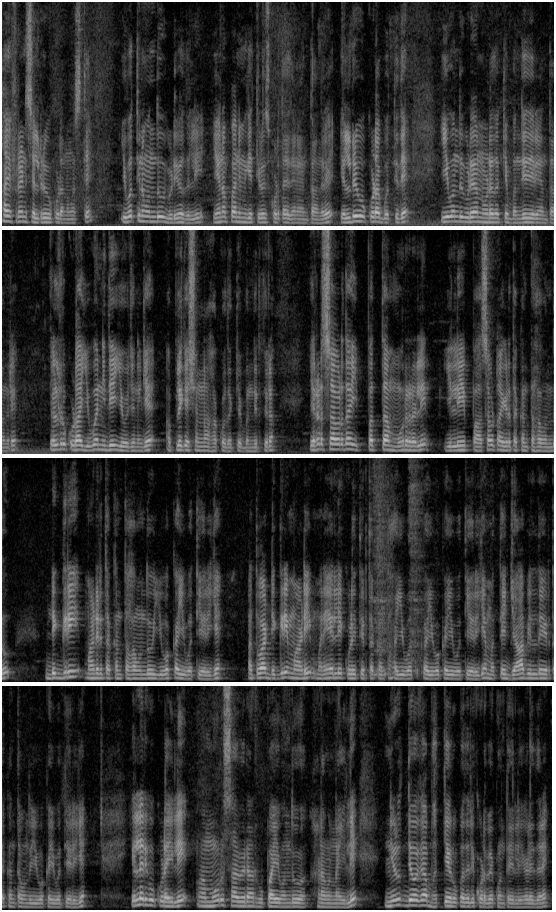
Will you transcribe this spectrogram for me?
Hi friends, ಎಲ್ರಿಗೂ ಕೂಡ ನಮಸ್ತೆ. ಇವತ್ತಿನ ಒಂದು ವಿಡಿಯೋದಲ್ಲಿ ಏನಪ್ಪ ನಿಮಗೆ ತಿಳಿಸ್ಕೊಡ್ತಾ ಇದ್ದೇನೆ ಅಂತ ಅಂದರೆ, ಎಲ್ರಿಗೂ ಕೂಡ ಗೊತ್ತಿದೆ, ಈ ಒಂದು ವಿಡಿಯೋ ನೋಡೋದಕ್ಕೆ ಬಂದಿದ್ದೀರಿ ಅಂತ ಅಂದರೆ ಎಲ್ಲರೂ ಕೂಡ ಯುವ ನಿಧಿ ಯೋಜನೆಗೆ ಅಪ್ಲಿಕೇಶನ್ನ ಹಾಕೋದಕ್ಕೆ ಬಂದಿರ್ತೀರ? ಎರಡು ಸಾವಿರದ ಇಪ್ಪತ್ತ ಮೂರರಲ್ಲಿ ಇಲ್ಲಿ ಪಾಸ್ಔಟ್ ಆಗಿರ್ತಕ್ಕಂತಹ ಒಂದು ಡಿಗ್ರಿ ಮಾಡಿರ್ತಕ್ಕಂತಹ ಒಂದು ಯುವಕ ಯುವತಿಯರಿಗೆ ಅಥವಾ ಡಿಗ್ರಿ ಮಾಡಿ ಮನೆಯಲ್ಲಿ ಕುಳಿತಿರ್ತಕ್ಕಂತಹ ಯುವಕ ಯುವಕ ಯುವತಿಯರಿಗೆ ಮತ್ತು ಜಾಬ್ ಇಲ್ಲದೆ ಇರತಕ್ಕಂಥ ಒಂದು ಯುವಕ ಯುವತಿಯರಿಗೆ ಎಲ್ಲರಿಗೂ ಕೂಡ ಇಲ್ಲಿ ಮೂರು ಸಾವಿರ ರೂಪಾಯಿ ಒಂದು ಹಣವನ್ನು ಇಲ್ಲಿ ನಿರುದ್ಯೋಗ ಭತ್ಯೆ ರೂಪದಲ್ಲಿ ಕೊಡಬೇಕು ಅಂತ ಇಲ್ಲಿ ಹೇಳಿದ್ದಾರೆ.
